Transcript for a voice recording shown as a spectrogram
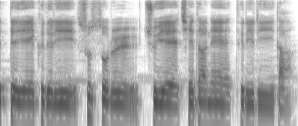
그때에 그들이 숫소를 주의 재단에 드리리이다.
